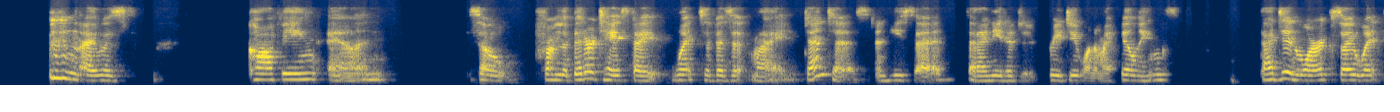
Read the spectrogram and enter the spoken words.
I was coughing, and so from the bitter taste, I went to visit my dentist, and he said that I needed to redo one of my fillings. That didn't work, so I went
